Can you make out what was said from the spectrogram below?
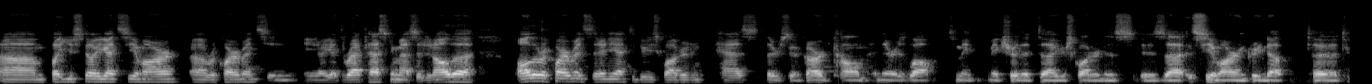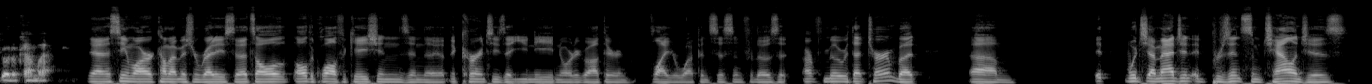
um, but you still you got CMR uh, requirements, and you know you got the RAP tasking message and all the all the requirements that any active duty squadron has. There's a guard column in there as well to make make sure that uh, your squadron is is uh, is CMR and greened up to to go to combat. Yeah, the CMR combat mission ready. So that's all all the qualifications and the the currencies that you need in order to go out there and fly your weapon system. For those that aren't familiar with that term, but um, it which I imagine it presents some challenges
